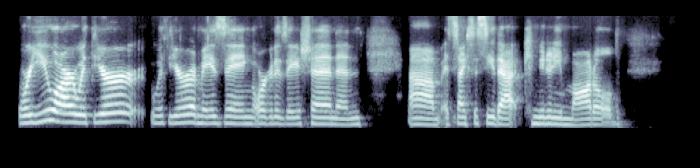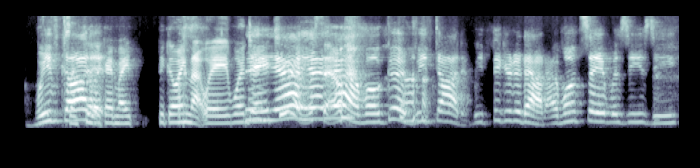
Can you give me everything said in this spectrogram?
where you are with your with your amazing organization and um, it's nice to see that community modeled. We've got I feel it. Like I might be going that way one day yeah, too. Yeah, so. yeah. Well, good. We've got it. We figured it out. I won't say it was easy,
